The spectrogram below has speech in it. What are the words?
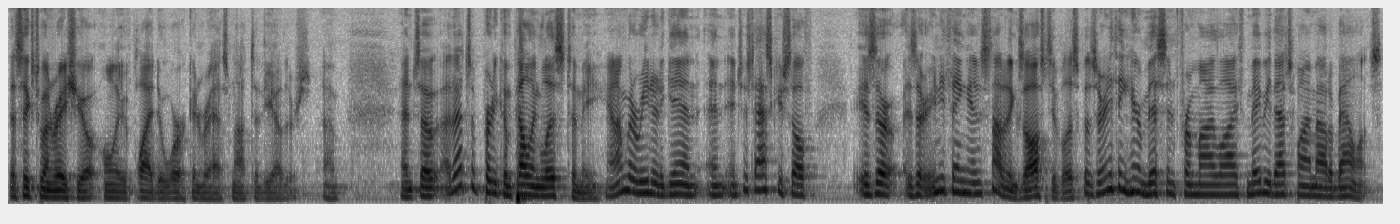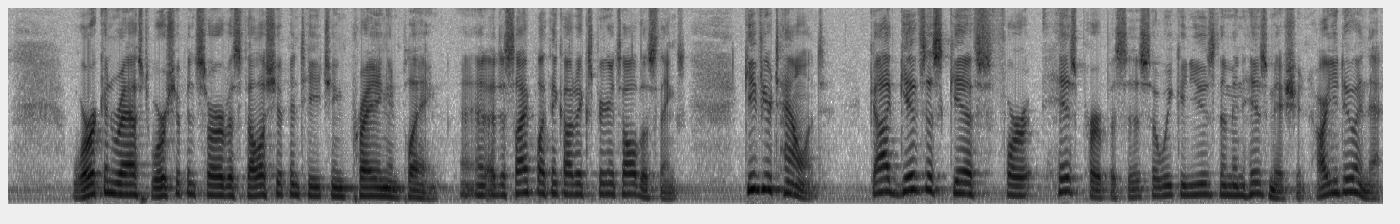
The six to one ratio only applied to work and rest, not to the others. Um, and so uh, that's a pretty compelling list to me. And I'm going to read it again and, and just ask yourself is there, is there anything, and it's not an exhaustive list, but is there anything here missing from my life? Maybe that's why I'm out of balance. Work and rest, worship and service, fellowship and teaching, praying and playing. And a disciple, I think, ought to experience all those things. Give your talent. God gives us gifts for His purposes so we can use them in His mission. Are you doing that?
